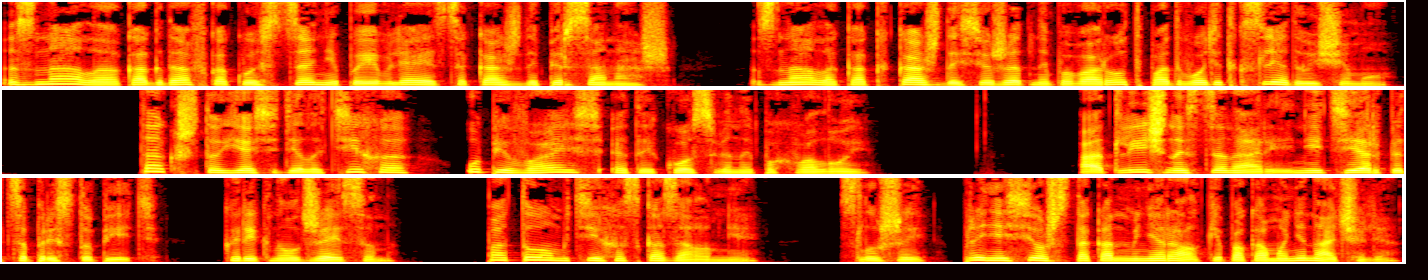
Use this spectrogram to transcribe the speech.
Знала, когда в какой сцене появляется каждый персонаж. Знала, как каждый сюжетный поворот подводит к следующему. Так что я сидела тихо, упиваясь этой косвенной похвалой. «Отличный сценарий, не терпится приступить!» — крикнул Джейсон. Потом тихо сказал мне. «Слушай, принесешь стакан минералки, пока мы не начали».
